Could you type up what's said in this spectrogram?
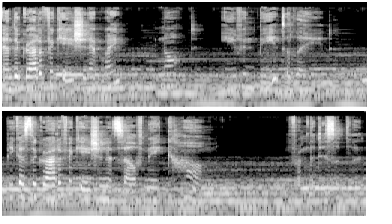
And the gratification, it might delayed because the gratification itself may come from the discipline.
